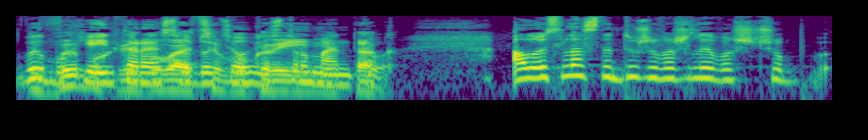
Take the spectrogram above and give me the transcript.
Вибух, вибух є інтересу до цього Україні, інструменту. Так. Але ось, власне, дуже важливо, щоб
